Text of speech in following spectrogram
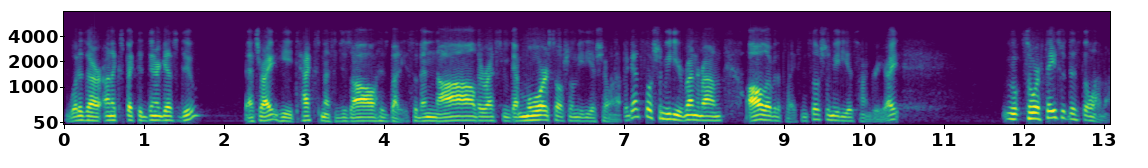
What does our unexpected dinner guest do? That's right. He text messages all his buddies. So then all the rest, we've got more social media showing up. We've got social media running around all over the place, and social media is hungry, right? So we're faced with this dilemma.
